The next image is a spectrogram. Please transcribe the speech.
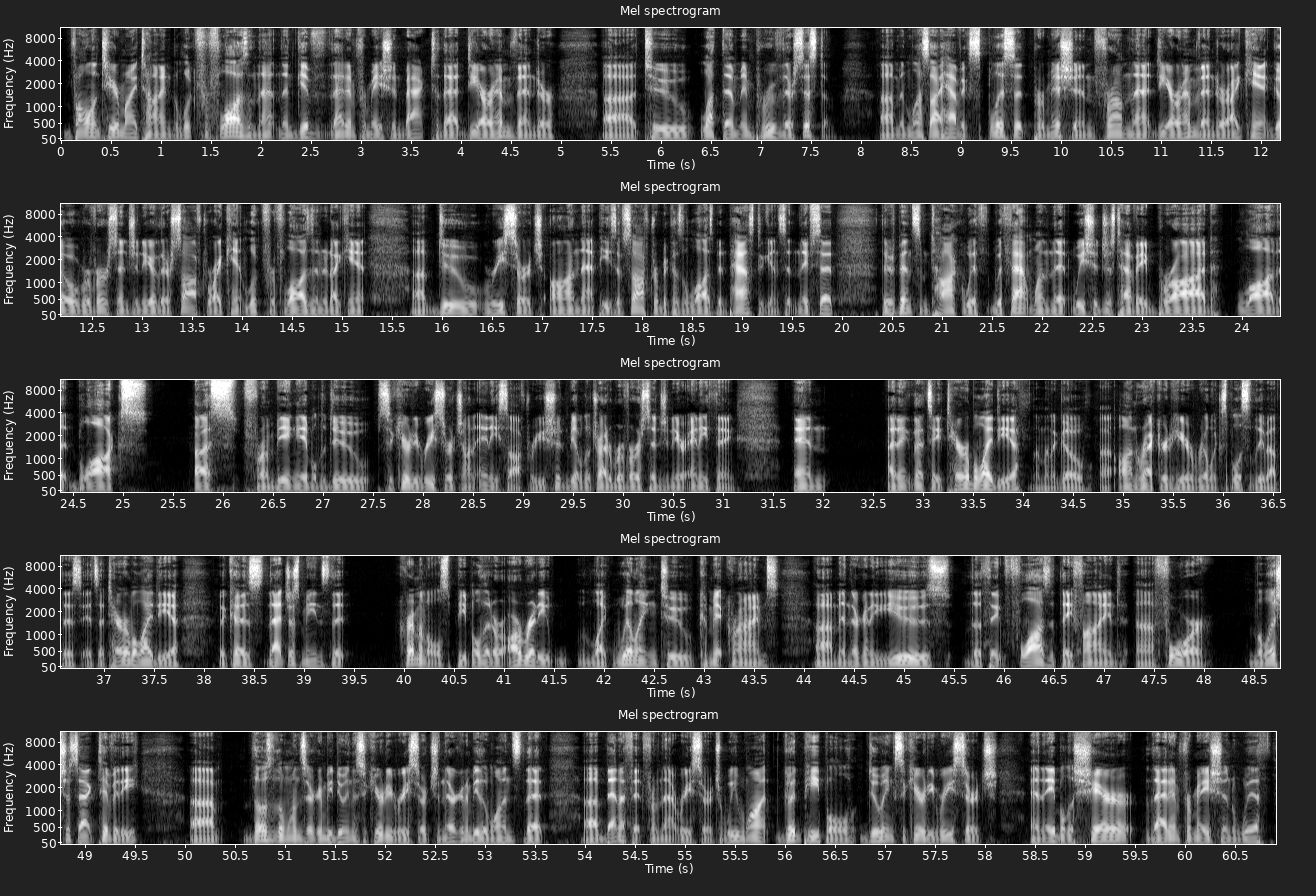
volunteer my time to look for flaws in that, and then give that information back to that DRM vendor uh, to let them improve their system. Um, unless I have explicit permission from that DRM vendor, I can't go reverse engineer their software. I can't look for flaws in it. I can't uh, do research on that piece of software because the law has been passed against it. And they've said there's been some talk with with that one that we should just have a broad law that blocks us from being able to do security research on any software. You shouldn't be able to try to reverse engineer anything. And I think that's a terrible idea. I'm going to go uh, on record here real explicitly about this. It's a terrible idea because that just means that criminals, people that are already like willing to commit crimes, um, and they're going to use the th- flaws that they find uh, for malicious activity. Um, those are the ones that are going to be doing the security research, and they're going to be the ones that uh, benefit from that research. We want good people doing security research and able to share that information with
